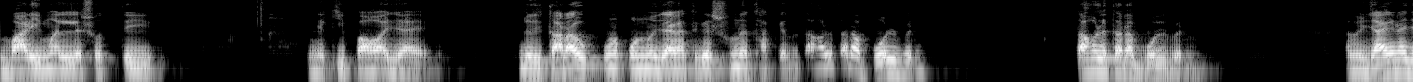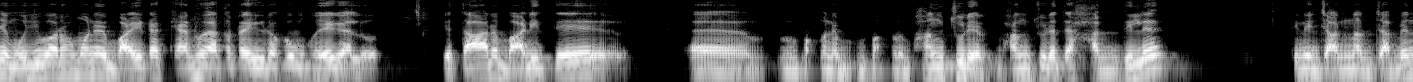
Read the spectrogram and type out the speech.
বাড়ি মারলে সত্যিই নেকি পাওয়া যায়। যদি তারাও অন্য জায়গা থেকে শুনে থাকেন, তাহলে তারা বলবেন। তাহলে তারা বলবেন। আমি জানি না যে মুজিবুর রহমানের বাড়িটা কেন এতটা এইরকম হয়ে গেল যে তার বাড়িতে মানে ভাঙচুরের, ভাঙচুরেতে হাত দিলে তিনি জান্নাত যাবেন,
